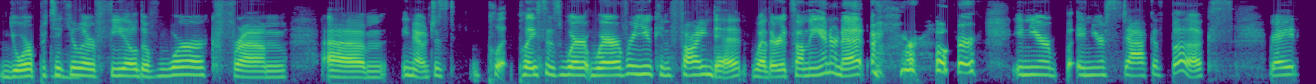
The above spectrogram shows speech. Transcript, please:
your particular field of work, from um, you know, just pl- places where wherever you can find it, whether it's on the internet or, or in your in your stack of books, right?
